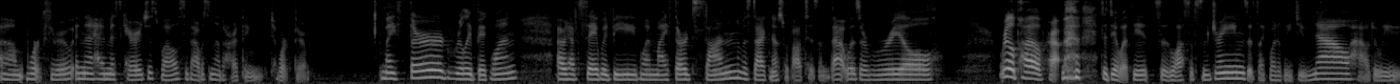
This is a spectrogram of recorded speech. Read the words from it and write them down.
um, work through. And then I had miscarriage as well, so that was another hard thing to work through. My third really big one, I would have to say, would be when my third son was diagnosed with autism. That was a real real pile of crap to deal with. It's the loss of some dreams. It's like, what do we do now? How do we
